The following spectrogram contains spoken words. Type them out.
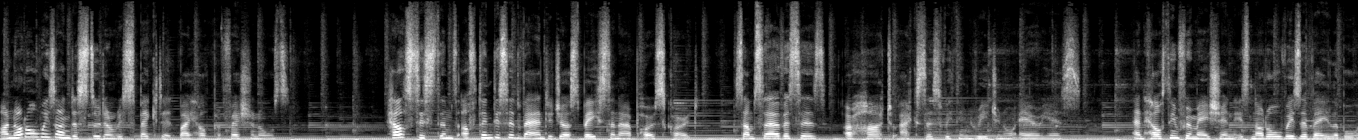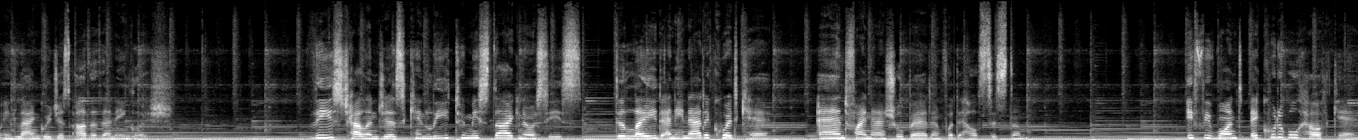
are not always understood and respected by health professionals. Health systems often disadvantage us based on our postcode. Some services are hard to access within regional areas, and health information is not always available in languages other than English. These challenges can lead to misdiagnosis, delayed and inadequate care, and financial burden for the health system. If we want equitable healthcare,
